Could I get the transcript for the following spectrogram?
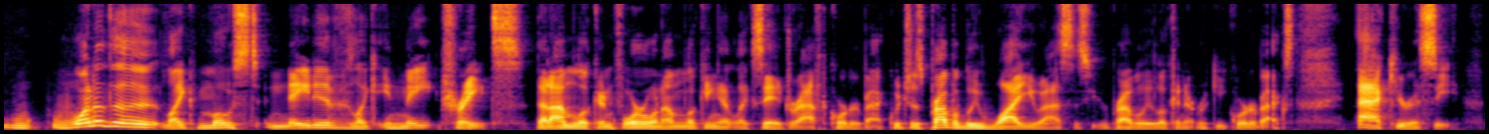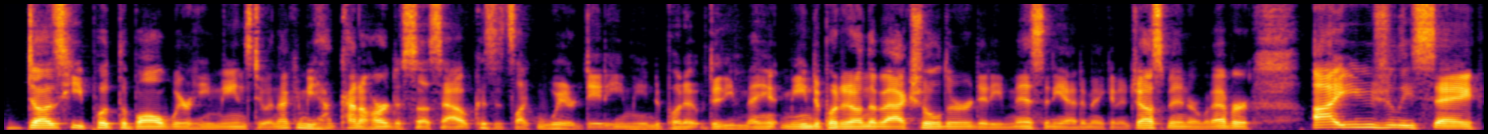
one of the like most native like innate traits that i'm looking for when i'm looking at like say a draft quarterback which is probably why you asked this you're probably looking at rookie quarterbacks accuracy. Does he put the ball where he means to? And that can be kind of hard to suss out because it's like where did he mean to put it? Did he mean to put it on the back shoulder? Did he miss and he had to make an adjustment or whatever? I usually say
